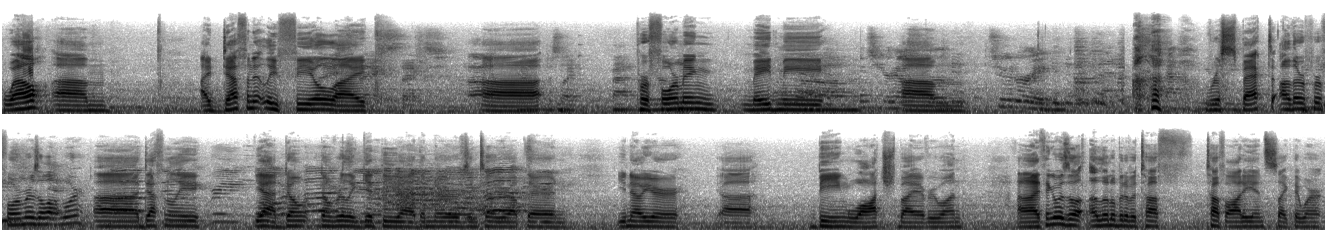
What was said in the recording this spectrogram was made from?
Well, um, I definitely feel like uh, performing made me um, respect other performers a lot more. Uh, definitely, yeah. Don't don't really get the uh, the nerves until you're up there and you know you're uh, being watched by everyone. Uh, I think it was a, a little bit of a tough tough audience. Like they weren't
